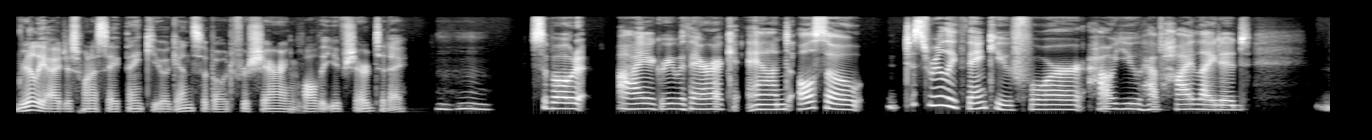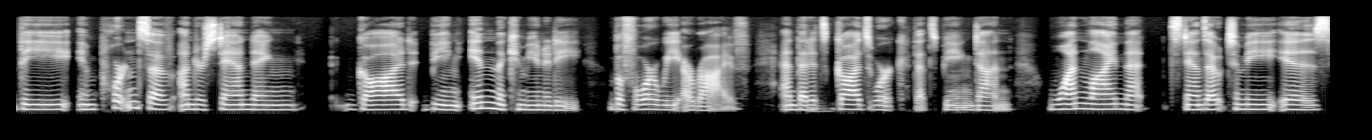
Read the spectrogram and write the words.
really, I just want to say thank you again, Subodh, for sharing all that you've shared today. Mm-hmm. Subodh, I agree with Eric. And also, just really thank you for how you have highlighted the importance of understanding God being in the community before we arrive and that it's mm. God's work that's being done. One line that stands out to me is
